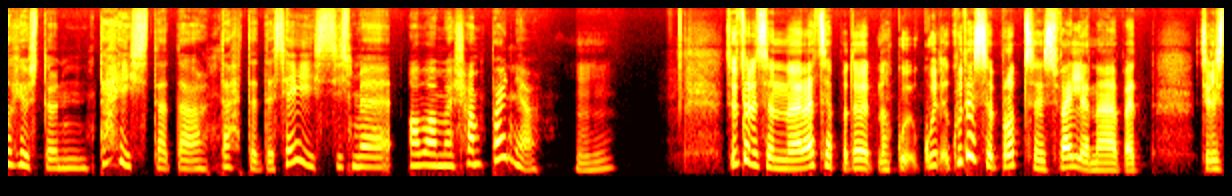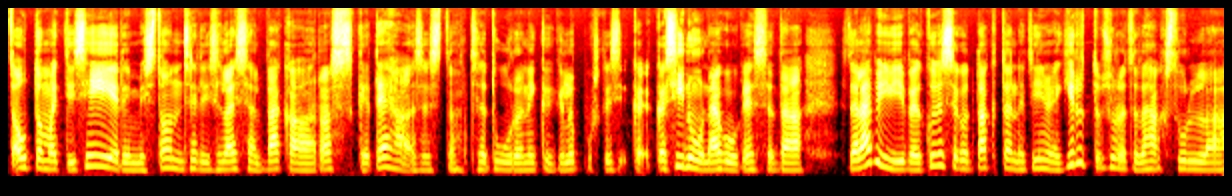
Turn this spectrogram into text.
põhjust on tähistada tähtede seis, siis me avame šampanja mm. -hmm sa ütled, et see on rätsepatöö, et noh, kuidas see protsess välja näeb, et sellist automatiseerimist on sellisel asjal väga raske teha, sest noh, see tuur on ikkagi lõpuks ka, ka, ka sinu nägu, kes seda, seda läbi viib, et kuidas see kontakt on, et inimene kirjutab sulle, et ta tahaks tulla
